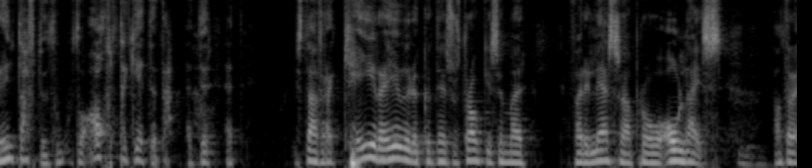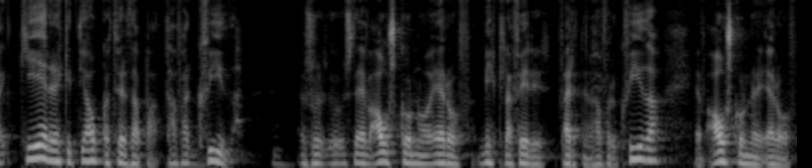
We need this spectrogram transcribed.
reynd aftur þú, þú átt að geta þetta, þetta, er, þetta í staði fyrir að keira yfir einhvern eins og stráki sem er farið lesa að prófa ólæs, mm. þá gerir ekki djákat fyrir það bara, það farið kvíða ef áskonu er of mikla fyrir færninu, þá farið kvíða. Ef áskonu er of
